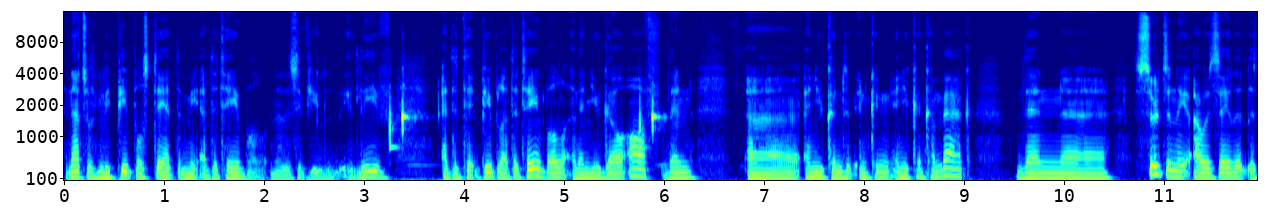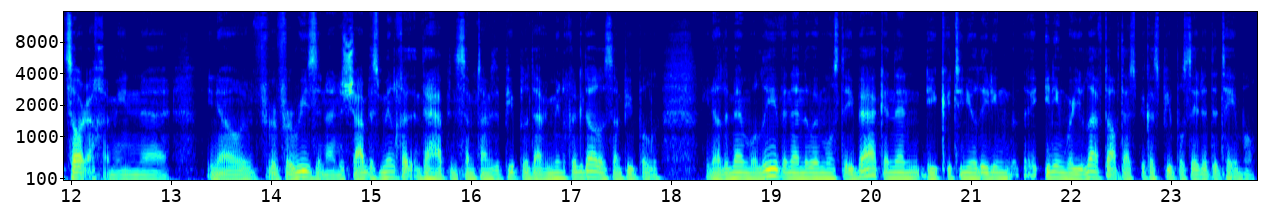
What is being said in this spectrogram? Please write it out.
and that's when people stay at the at the table. In other words, if you leave at the t- people at the table and then you go off, then uh, and you can, and can and you can come back, then uh, certainly I would say litzorach. I mean, uh, you know, for for a reason. On Shabbos mincha, that happens sometimes. The people that have mincha gedolah, some people, you know, the men will leave and then the women will stay back, and then you continue eating eating where you left off. That's because people stayed at the table,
